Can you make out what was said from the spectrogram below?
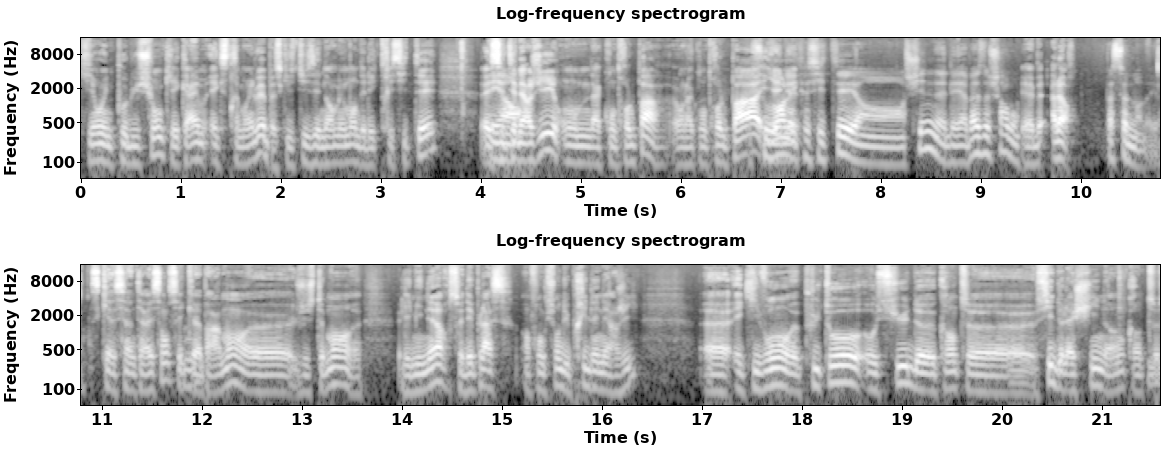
qui ont une pollution qui est quand même extrêmement élevée parce qu'ils utilisent énormément d'électricité. Et, cette énergie, on ne la contrôle pas. On la contrôle pas. Souvent, l'électricité en Chine, elle est à base de charbon. Ben, alors, pas seulement d'ailleurs. Ce qui est assez intéressant, c'est qu'apparemment, euh, justement, les mineurs se déplacent en fonction du prix de l'énergie. Euh, et qui vont euh, plutôt au sud, quand euh, sud de la Chine, hein, quand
